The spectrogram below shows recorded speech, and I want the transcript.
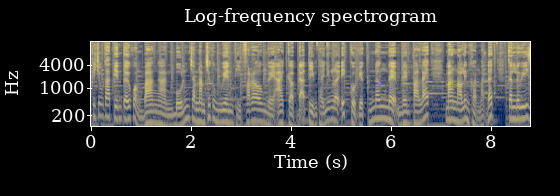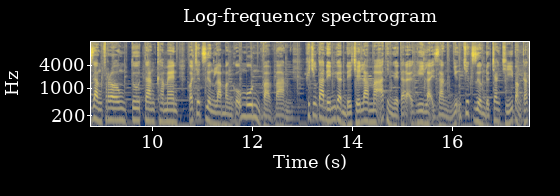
Khi chúng ta tiến tới khoảng 3.400 năm trước công nguyên thì Pharaoh người Ai Cập đã tìm thấy những lợi ích của việc nâng nệm lên pallet, mang nó lên khỏi mặt đất. Cần lưu ý rằng Pharaoh Tutankhamen có chiếc giường làm bằng gỗ mun và vàng. Khi chúng ta đến gần đế chế La Mã thì người ta đã ghi lại rằng những chiếc giường được trang trí bằng các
